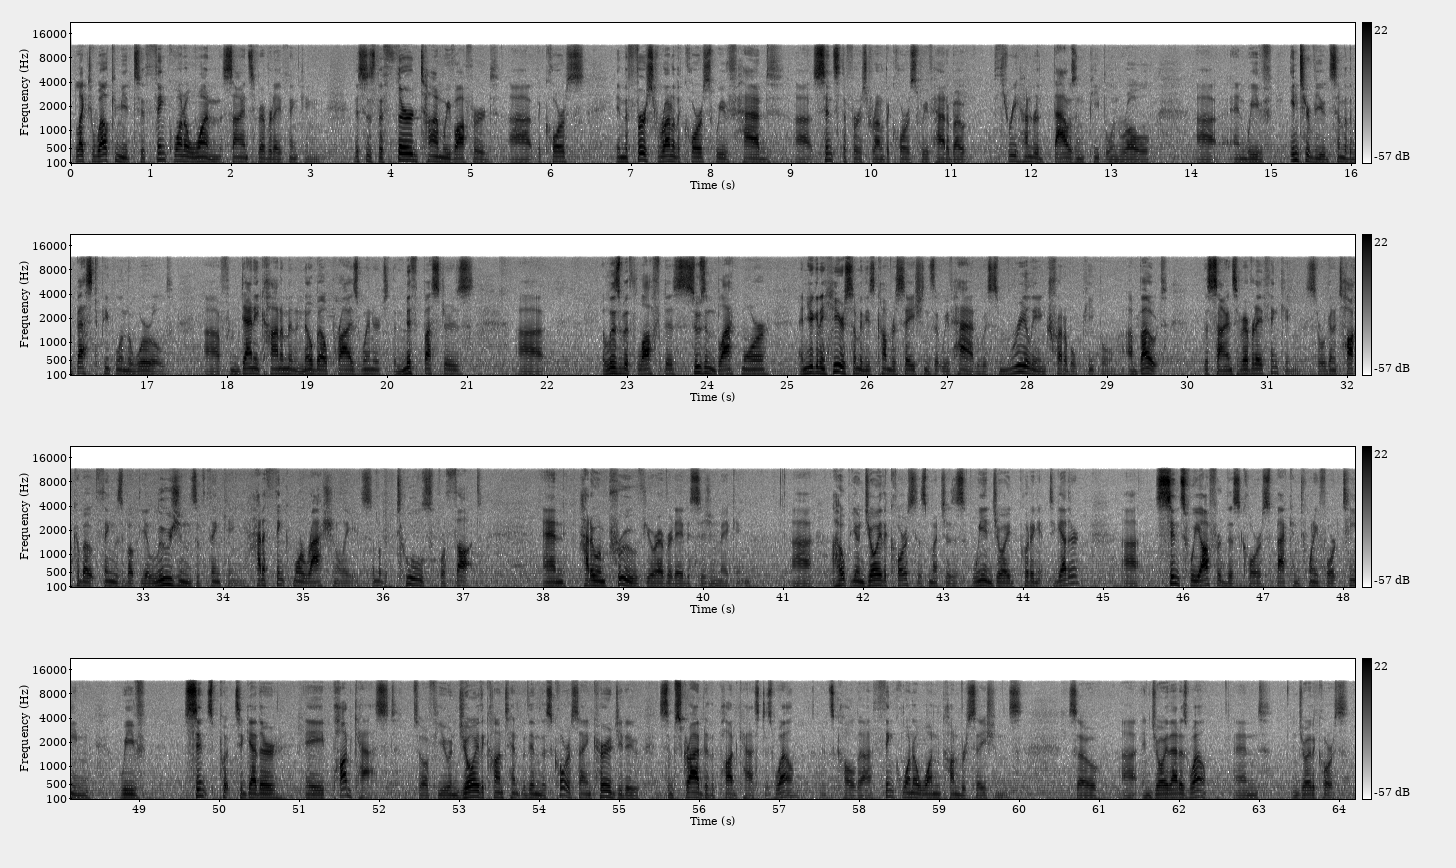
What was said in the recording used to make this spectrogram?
I'd like to welcome you to Think 101, the Science of Everyday Thinking. This is the third time we've offered uh, the course. In the first run of the course, we've had, uh, since the first run of the course, we've had about 300,000 people enroll. Uh, and we've interviewed some of the best people in the world, uh, from Danny Kahneman, a Nobel Prize winner, to the Mythbusters, uh, Elizabeth Loftus, Susan Blackmore, and you're going to hear some of these conversations that we've had with some really incredible people about the science of everyday thinking. So we're going to talk about things about the illusions of thinking, how to think more rationally, some of the tools for thought, and how to improve your everyday decision making. Uh, I hope you enjoy the course as much as we enjoyed putting it together. Uh, since we offered this course back in 2014, we've since put together a podcast so if you enjoy the content within this course, I encourage you to subscribe to the podcast as well. It's called uh, Think 101 Conversations. So uh, enjoy that as well and enjoy the course.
